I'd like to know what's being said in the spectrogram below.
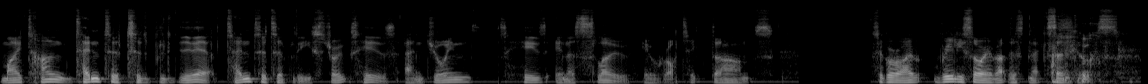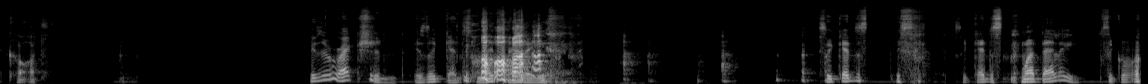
My tongue tentatively, tentatively strokes his and joins his in a slow, erotic dance. Segura, I'm really sorry about this next oh, sentence. God. His erection is against my belly. it's against it's, it's against my belly, Segura.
